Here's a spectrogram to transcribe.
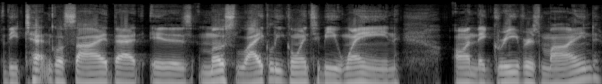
the technical side that is most likely going to be weighing on the griever's mind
